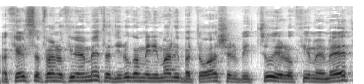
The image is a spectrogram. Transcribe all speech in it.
הקל שפן אלוקים אמת, הדילוג המינימלי בתורה של ביטוי אלוקים אמת,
